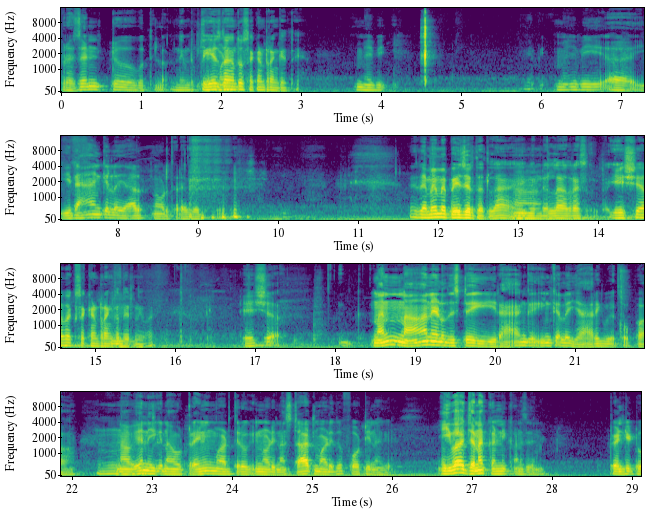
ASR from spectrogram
ಪ್ರೆಸೆಂಟ್ ಗೊತ್ತಿಲ್ಲ. ನಿಮ್ದು ಪಿ ಅಂತೂ ಸೆಕೆಂಡ್ ರ್ಯಾಂಕ್ ಐತೆ. ಮೇ ಬಿ ಮೇ ಬಿ ಈ ರ್ಯಾಂಕ್ ಎಲ್ಲ ಯಾರು ನೋಡ್ತಾರೆ ಇದು ಎಂ ಎಂ ಎ ಪೇಜ್ ಇರ್ತೈತಲ್ಲ ಈಗ ನಿಮ್ದೆಲ್ಲ ಅದ್ರ ಏಷ್ಯಾದಾಗ ಸೆಕೆಂಡ್ ರ್ಯಾಂಕ್ ಅಂದಿರಿ ನೀವು. ಏಷ್ಯಾ ನನ್ನ ನಾನು ಹೇಳೋದಿಷ್ಟೇ ಈ ರ್ಯಾಂಕ್ ಇಂಕೆಲ್ಲ ಯಾರಿಗೆ ಬೇಕಪ್ಪ? ನಾವೇನು ಈಗ ನಾವು ಟ್ರೈನಿಂಗ್ ಮಾಡ್ತಿರೋ ಈಗ ನೋಡಿ ನಾನು ಸ್ಟಾರ್ಟ್ ಮಾಡಿದ್ದು ಫೋರ್ಟೀನಾಗೆ ಇವಾಗ ಜನ ಕಣ್ಣಿಗೆ ಕಾಣಿಸಿದ್ದೀನಿ ಟ್ವೆಂಟಿ ಟೂ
